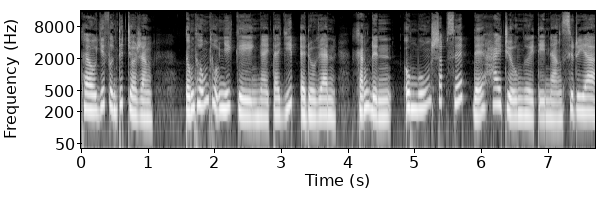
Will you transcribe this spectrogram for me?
Theo giới phân tích cho rằng, Tổng thống Thổ Nhĩ Kỳ ngài Tayyip Erdogan khẳng định ông muốn sắp xếp để 2 triệu người tị nạn Syria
